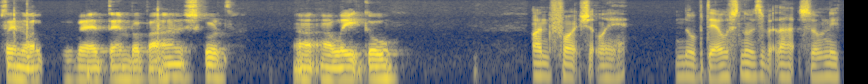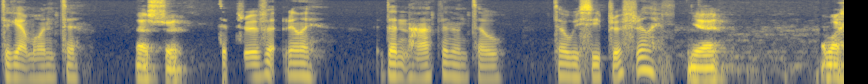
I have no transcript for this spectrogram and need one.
Playing the like uh, Demba Ba scored a, a late goal. Unfortunately, nobody else knows about that, so we'll need to get them on to, That's true. To prove it, really. It didn't happen until until we see proof, really. Yeah. I'm, uh,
